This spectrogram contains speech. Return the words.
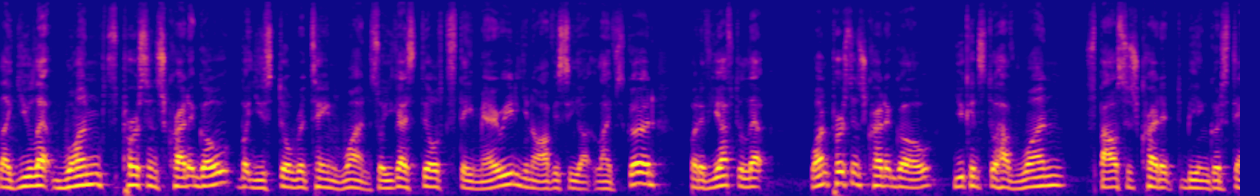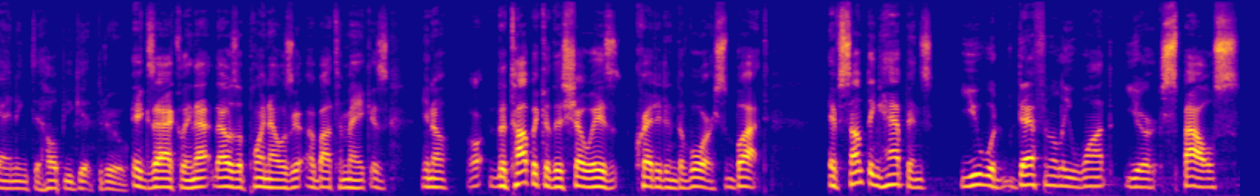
like you let one person's credit go but you still retain one so you guys still stay married you know obviously uh, life's good but if you have to let one person's credit go you can still have one spouse's credit to be in good standing to help you get through Exactly. And that, that was a point I was about to make is, you know, uh, the topic of this show is credit and divorce. But if something happens, you would definitely want your spouse,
